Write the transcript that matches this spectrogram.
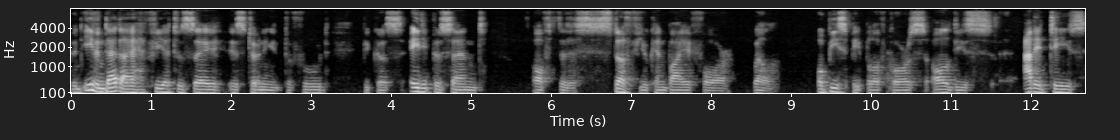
But even that, I fear to say, is turning into food because 80% of the stuff you can buy for, well, obese people, of course, all these additives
